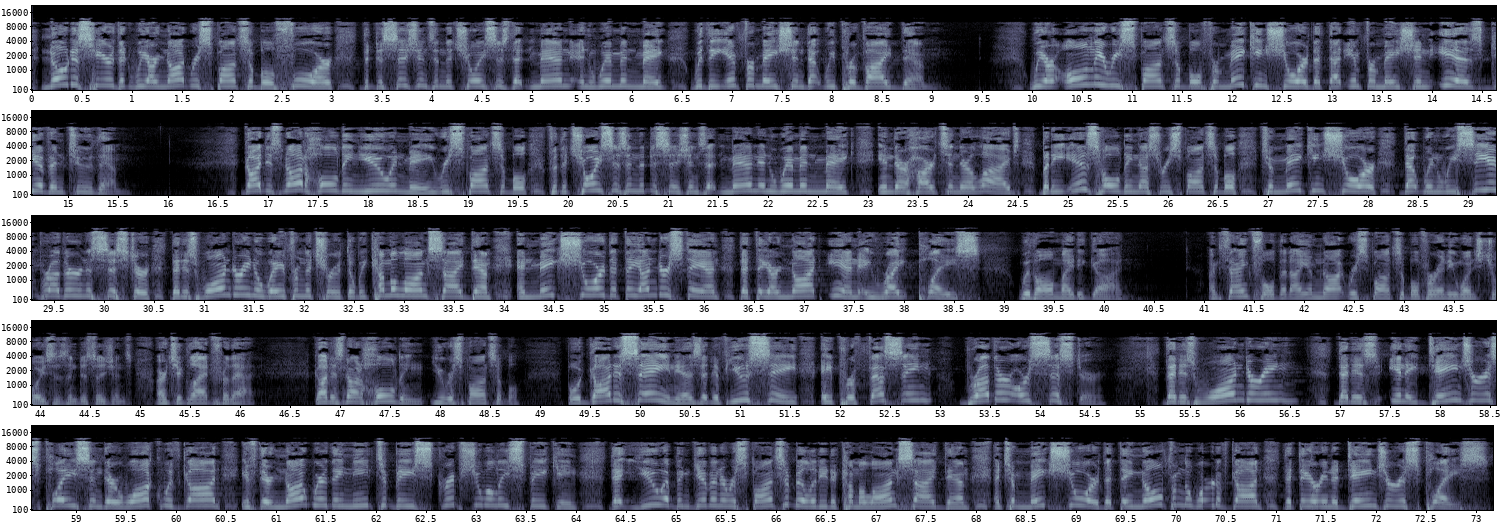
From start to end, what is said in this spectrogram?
Notice here that we are not responsible for the decisions and the choices that men and women make with the information that we provide them. We are only responsible for making sure that that information is given to them. God is not holding you and me responsible for the choices and the decisions that men and women make in their hearts and their lives, but He is holding us responsible to making sure that when we see a brother and a sister that is wandering away from the truth, that we come alongside them and make sure that they understand that they are not in a right place with Almighty God. I'm thankful that I am not responsible for anyone's choices and decisions. Aren't you glad for that? God is not holding you responsible. But what God is saying is that if you see a professing brother or sister that is wandering, that is in a dangerous place in their walk with God, if they're not where they need to be, scripturally speaking, that you have been given a responsibility to come alongside them and to make sure that they know from the Word of God that they are in a dangerous place.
